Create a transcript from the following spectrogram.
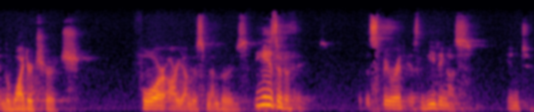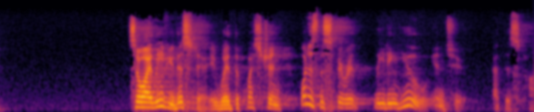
in the wider church for our youngest members. These are the things that the Spirit is leading us into. So I leave you this day with the question what is the Spirit leading you into at this time?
